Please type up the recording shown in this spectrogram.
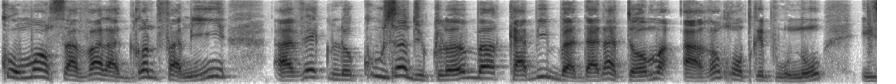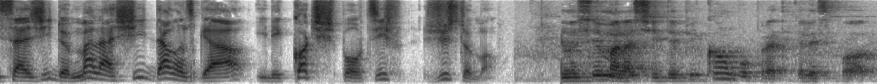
Comment ça va la grande famille avec le cousin du club, Kabib Danatom, a rencontré pour nous. Il s'agit de Malachi Daransgar. Il est coach sportif, justement. Monsieur Malachi, depuis quand vous pratiquez le sport?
